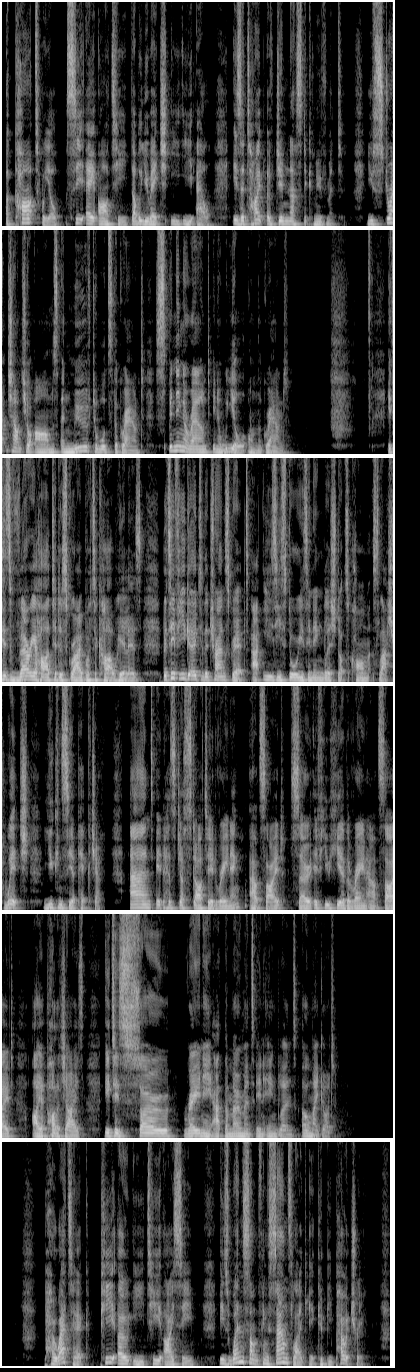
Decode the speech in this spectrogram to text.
A cartwheel, C A R T W H E E L, is a type of gymnastic movement. You stretch out your arms and move towards the ground, spinning around in a wheel on the ground. It is very hard to describe what a cartwheel is, but if you go to the transcript at easystoriesinenglish.com slash witch, you can see a picture. And it has just started raining outside, so if you hear the rain outside, I apologize. It is so rainy at the moment in England. Oh my god. Poetic, P O E T I C, is when something sounds like it could be poetry.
